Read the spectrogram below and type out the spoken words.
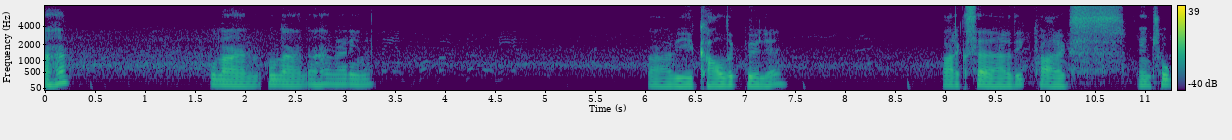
Aha. Ulan ulan aha ver yine. Abi kaldık böyle. Parks'a verdik. Parks en çok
